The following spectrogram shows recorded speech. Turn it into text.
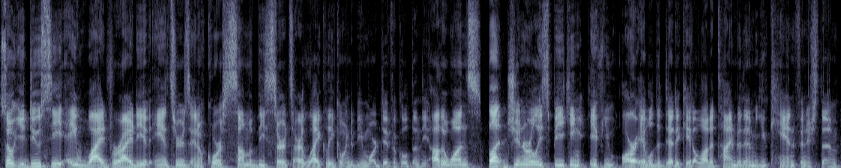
So you do see a wide variety of answers, and of course, some of these certs are likely going to be more difficult than the other ones. But generally speaking, if you are able to dedicate a lot of time to them, you can finish them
